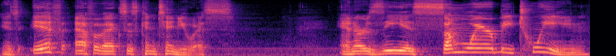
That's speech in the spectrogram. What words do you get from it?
is if f of x is continuous, and our z is somewhere between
